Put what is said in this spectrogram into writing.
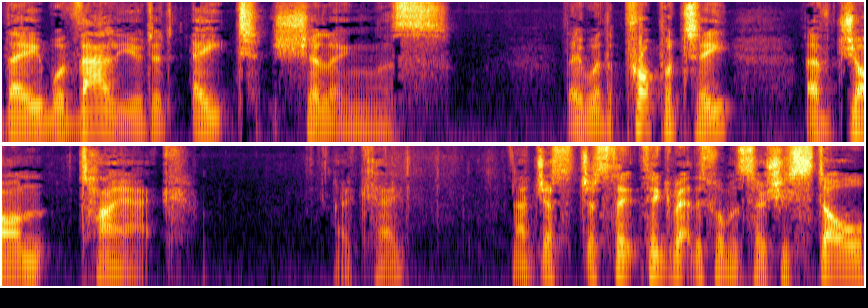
They were valued at eight shillings. They were the property of John Tyack. Okay. Now, just, just think, think about this woman. So she stole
